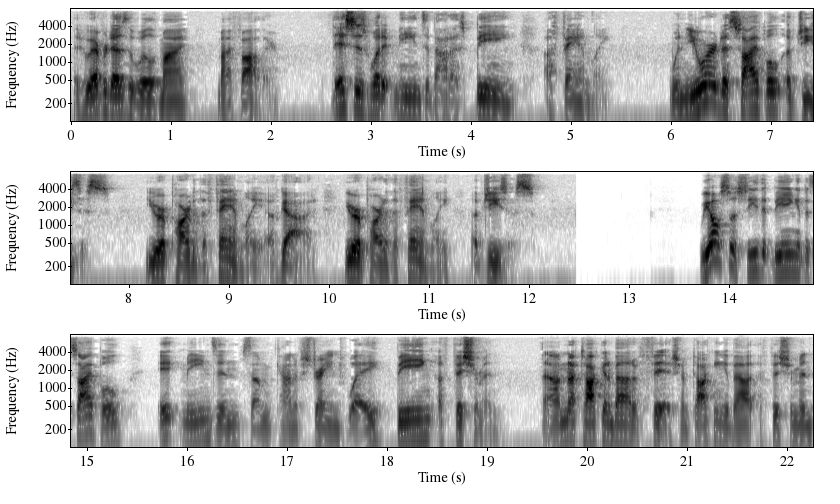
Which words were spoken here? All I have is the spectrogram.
that whoever does the will of my, my Father. This is what it means about us being a family. When you are a disciple of Jesus, you are part of the family of God. You are part of the family of Jesus. We also see that being a disciple, it means in some kind of strange way, being a fisherman. Now, I'm not talking about a fish. I'm talking about a fisherman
